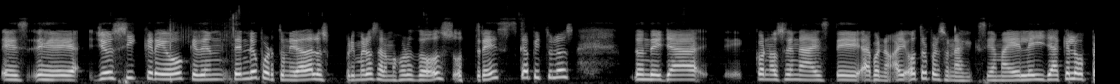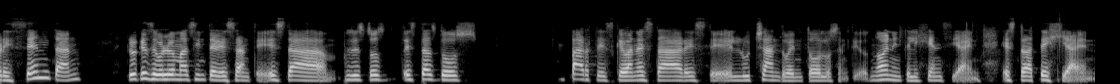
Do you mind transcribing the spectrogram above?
es eh, yo sí creo que den, denle oportunidad a los primeros, a lo mejor dos o tres capítulos, donde ya eh, conocen a este, ah, bueno, hay otro personaje que se llama L y ya que lo presentan, creo que se vuelve más interesante esta, pues estos, estas dos partes que van a estar este, luchando en todos los sentidos, ¿no? En inteligencia, en estrategia, en...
